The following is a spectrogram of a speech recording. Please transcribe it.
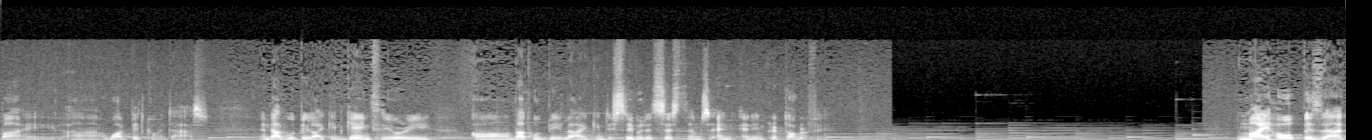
by uh, what Bitcoin does. And that would be like in game theory, uh, that would be like in distributed systems and, and in cryptography. My hope is that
